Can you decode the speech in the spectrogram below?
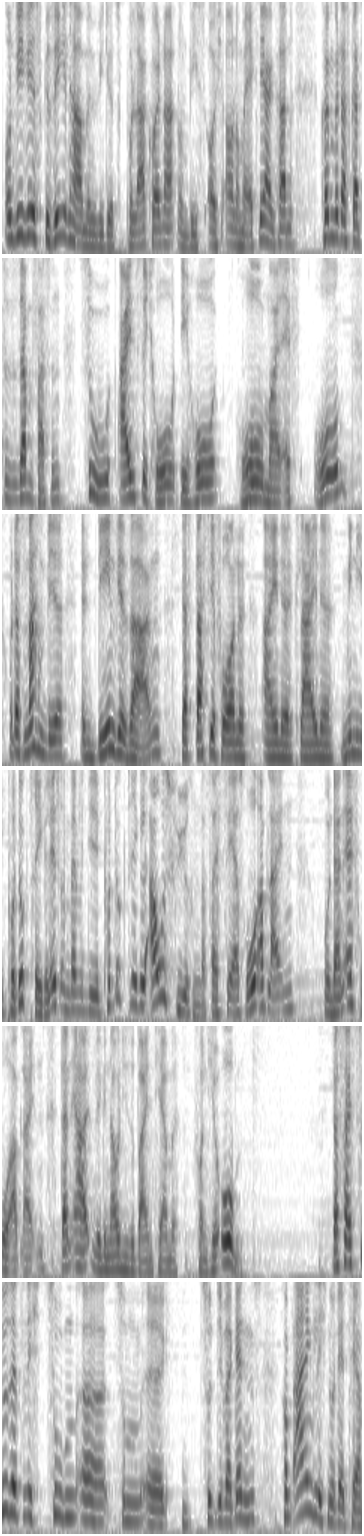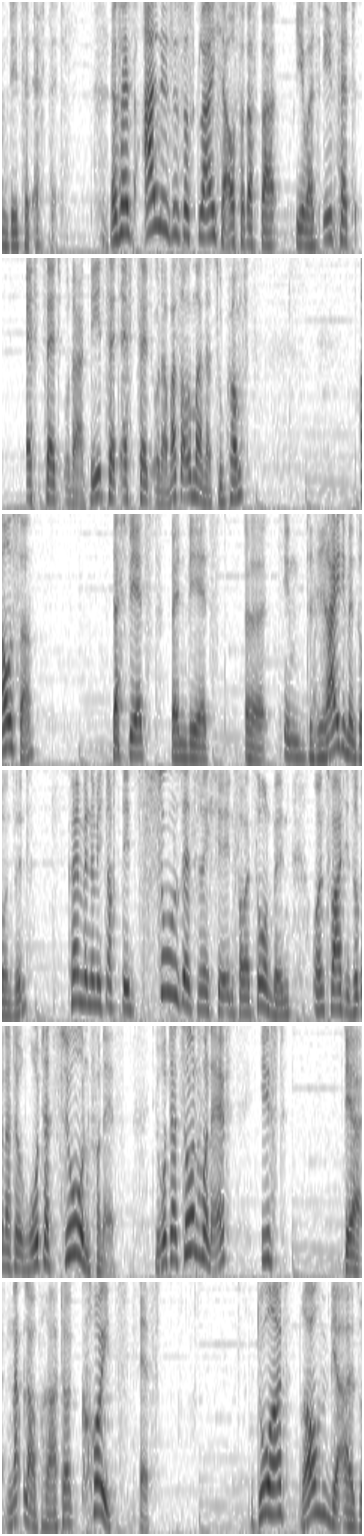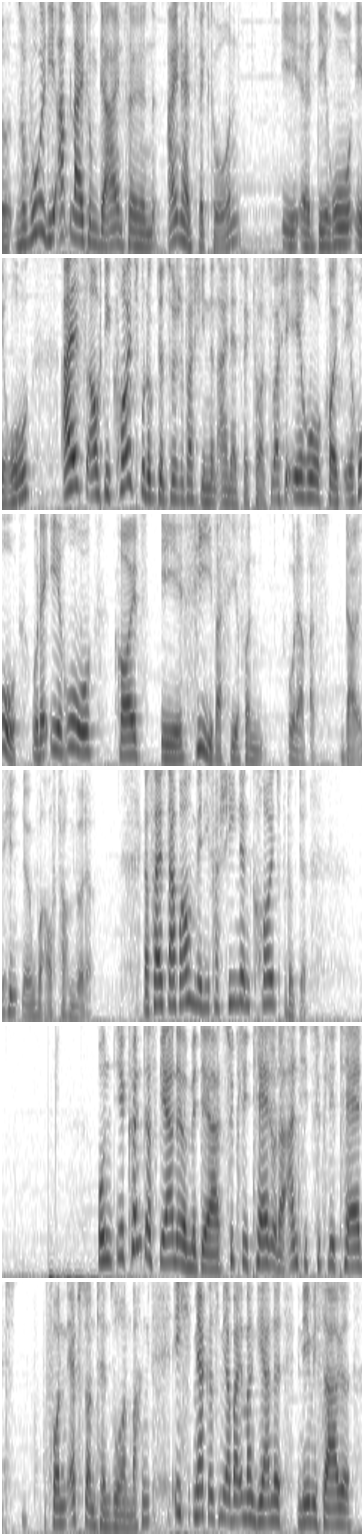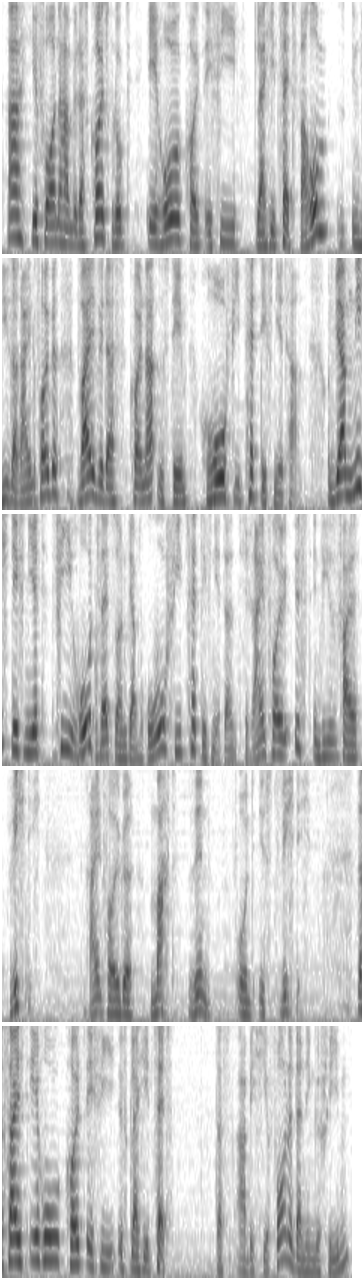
Und wie wir es gesehen haben im Video zu Polarkoordinaten und wie ich es euch auch nochmal erklären kann, können wir das Ganze zusammenfassen zu 1 durch Rho, d Rho, Rho mal f Rho. Und das machen wir, indem wir sagen, dass das hier vorne eine kleine Mini-Produktregel ist. Und wenn wir die Produktregel ausführen, das heißt zuerst Rho ableiten und dann F-Rho ableiten, dann erhalten wir genau diese beiden Terme von hier oben. Das heißt, zusätzlich zum, äh, zum, äh, zur Divergenz kommt eigentlich nur der Term DZFZ. Das heißt, alles ist das gleiche, außer dass da jeweils EZ, FZ oder DZFZ oder was auch immer dazu kommt. Außer, dass wir jetzt, wenn wir jetzt äh, in drei Dimensionen sind, können wir nämlich noch die zusätzliche Information bilden, und zwar die sogenannte Rotation von f. Die Rotation von f ist der Nabla-Operator Kreuz f. Dort brauchen wir also sowohl die Ableitung der einzelnen Einheitsvektoren, e, äh, d Rho, E Rho, als auch die Kreuzprodukte zwischen verschiedenen Einheitsvektoren, zum Beispiel Ero Kreuz Ero oder Ero Kreuz E Phi, was hier von oder was da hinten irgendwo auftauchen würde. Das heißt, da brauchen wir die verschiedenen Kreuzprodukte. Und ihr könnt das gerne mit der Zyklität oder Antizyklität von Epsilon-Tensoren machen. Ich merke es mir aber immer gerne, indem ich sage, ah, hier vorne haben wir das Kreuzprodukt E Rho Kreuz E Phi gleich E Z. Warum in dieser Reihenfolge? Weil wir das Koordinatensystem Rho Phi Z definiert haben. Und wir haben nicht definiert Phi Rho Z, sondern wir haben Rho Phi Z definiert. Die Reihenfolge ist in diesem Fall wichtig. Reihenfolge macht Sinn und ist wichtig. Das heißt, E Rho Kreuz E Phi ist gleich E Z. Das habe ich hier vorne dann hingeschrieben.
